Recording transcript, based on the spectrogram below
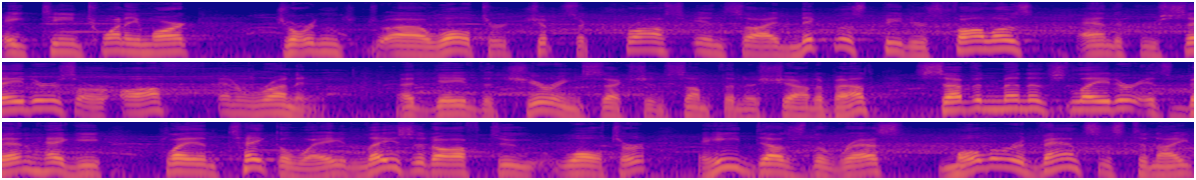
18-20 mark. Jordan uh, Walter chips across inside. Nicholas Peters follows, and the Crusaders are off and running. That gave the cheering section something to shout about. Seven minutes later, it's Ben Heggie playing takeaway, lays it off to Walter. He does the rest. Moeller advances tonight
